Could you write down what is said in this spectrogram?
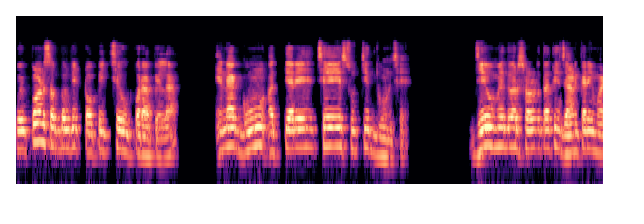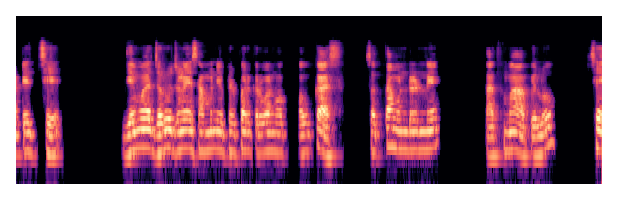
કોઈ પણ સંબંધિત ટોપિક છે ઉપર આપેલા, એના ગુણ અત્યારે છે એ સૂચિત ગુણ છે. જે ઉમેદવાર સરળતાથી જાણકારી માટે જ છે, જેમાં જરૂર જણાય સામાન્ય ફેરફાર કરવાનો અવકાશ સત્તામંડળને હાથમાં આપેલો છે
